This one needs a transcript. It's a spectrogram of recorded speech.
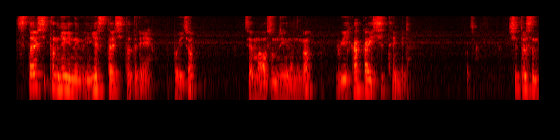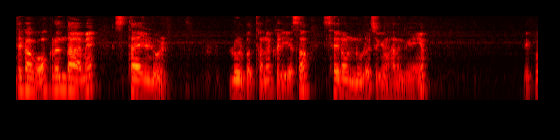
스타일 시트는 여기 있는 이게 스타일 시트들이에요. 보이죠? 제 마우스 움직이는 거 여기 각각의 시트입니다. 그죠? 시트를 선택하고 그런 다음에 스타일 룰, 룰 버튼을 클릭해서 새로운 룰을 적용하는 거예요. 그리고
